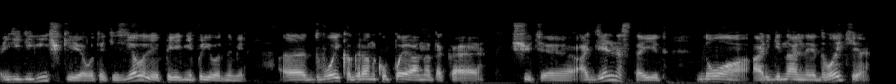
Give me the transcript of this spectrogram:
единички вот эти сделали переднеприводными, двойка Гран Купе, она такая чуть отдельно стоит, но оригинальные двойки,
